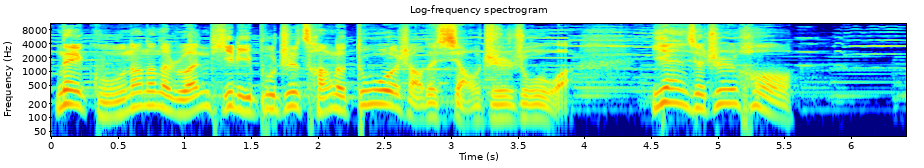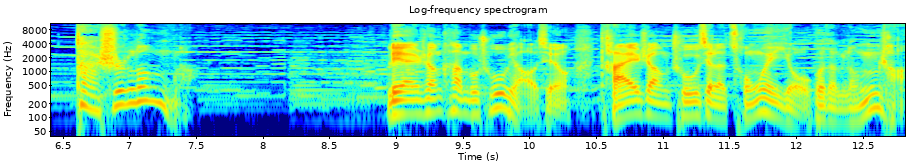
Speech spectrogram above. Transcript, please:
那鼓囊囊的软体里不知藏了多少的小蜘蛛啊！咽下之后，大师愣了，脸上看不出表情，台上出现了从未有过的冷场。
